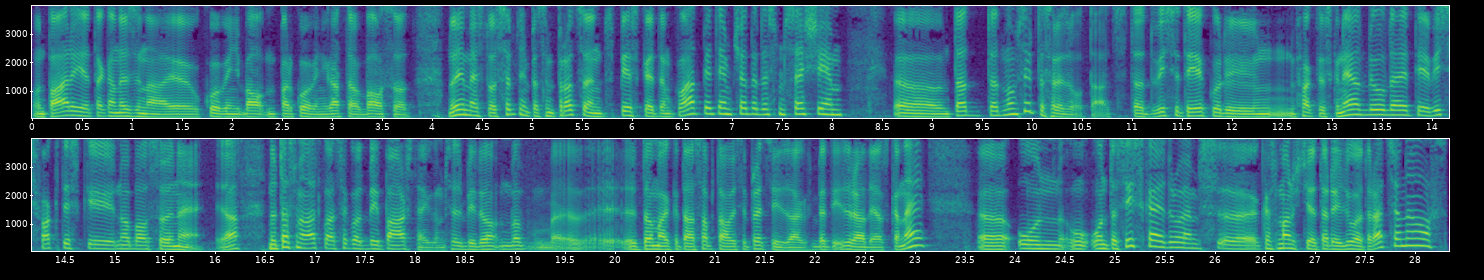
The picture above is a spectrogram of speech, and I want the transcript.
un pārējie tā kā nezināja, ko viņi, par ko viņi gatavi balsot. Nu, ja mēs to 17% pieskaitam klāt pie tiem 46%, tad, tad mums ir tas rezultāts. Tad visi tie, kuri faktiski neatbildēja, tie visi faktiski nobalsoja nē. Ja? Nu, tas man atklāt sakot bija pārsteigums. Es, biju, do, nu, es domāju, ka tās aptaujas ir precīzākas, bet izrādījās, ka nē. Un, un, un tas izskaidrojums, kas man šķiet arī ļoti racionāls,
